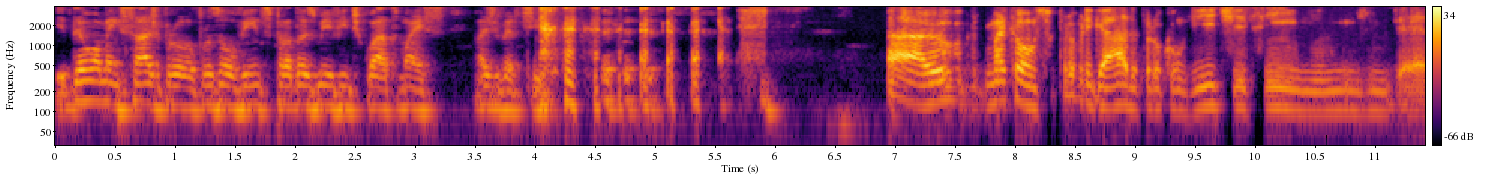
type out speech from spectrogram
e dê uma mensagem para os ouvintes para 2024 mais, mais divertido. Ah, eu, Marcão, super obrigado pelo convite. Sim, é,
